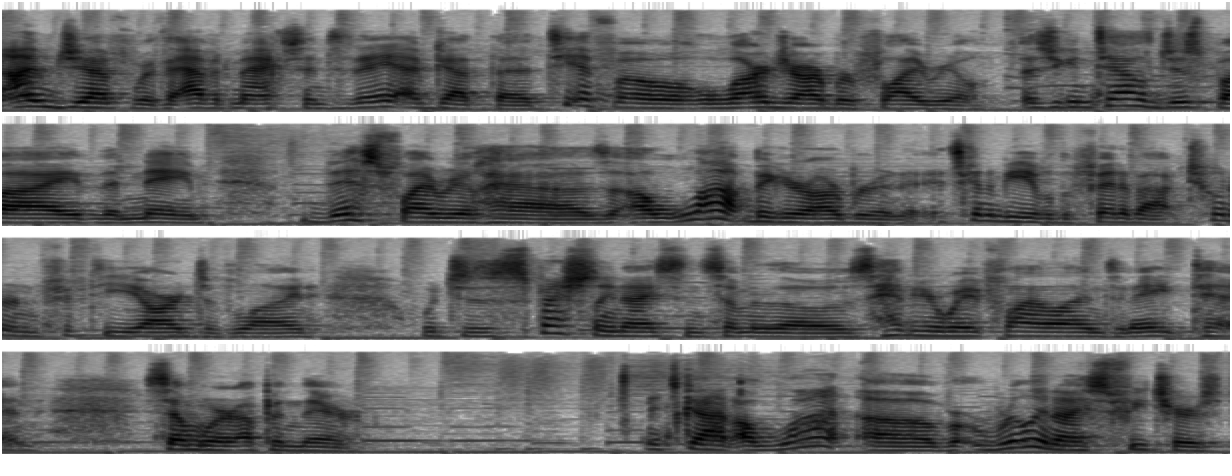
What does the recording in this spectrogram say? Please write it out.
I'm Jeff with AvidMax, and today I've got the TFO Large Arbor Fly Reel. As you can tell just by the name, this fly reel has a lot bigger arbor in it. It's going to be able to fit about 250 yards of line, which is especially nice in some of those heavier weight fly lines, an 810, somewhere up in there. It's got a lot of really nice features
